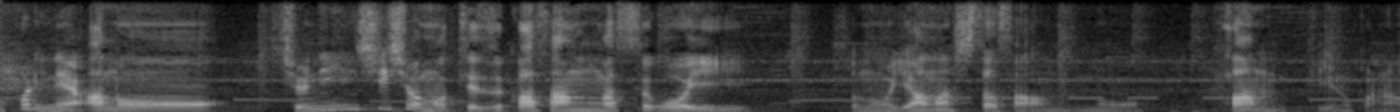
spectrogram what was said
っぱりねあの主任司書の手塚さんがすごいその柳下さんのファンっていうのかな。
